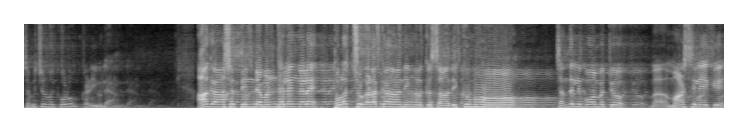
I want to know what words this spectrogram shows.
ശ്രമിച്ചു നോക്കിക്കോളൂ കഴിയൂല. ആകാശത്തിന്റെ മണ്ഡലങ്ങളെ തുളച്ചു കടക്കാൻ നിങ്ങൾക്ക് സാധിക്കുമോ? ചന്ദ്രനിൽ പോകാൻ പറ്റുമോ? മാർസിലേക്ക്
